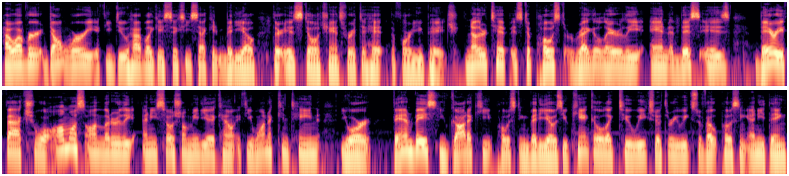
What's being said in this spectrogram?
However, don't worry if you do have like a 60 second video, there is still a chance for it to hit the For You page. Another tip is to post regularly, and this is very factual, almost on literally any social media account. If you want to contain your fan base, you gotta keep posting videos. You can't go like two weeks or three weeks without posting anything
